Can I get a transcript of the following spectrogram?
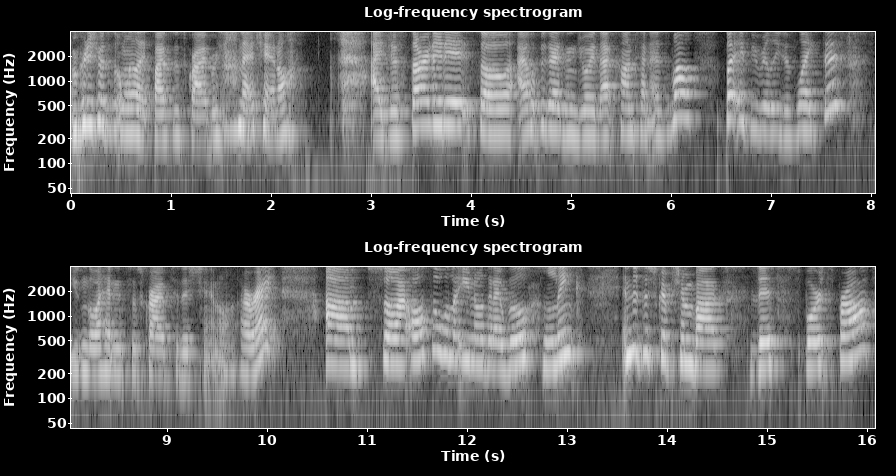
i'm pretty sure there's only like five subscribers on that channel. I just started it, so I hope you guys enjoyed that content as well. But if you really just like this, you can go ahead and subscribe to this channel, all right? Um, so I also will let you know that I will link in the description box this sports bra.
